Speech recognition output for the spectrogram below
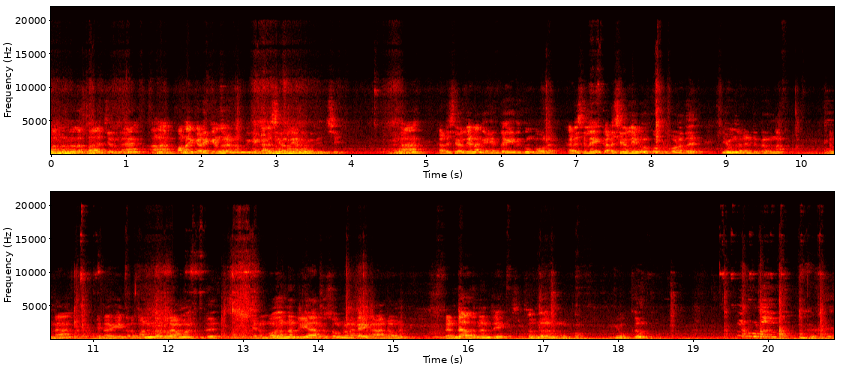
மனநிலை பாதிச்சிருந்தேன். ஆனா பணம் கிடைக்குங்கிற நம்பிக்கை கடைசி வரையும் எனக்கு இருந்துச்சு. ஏன்னா கடைசி வரையும் நாங்க எந்த இதுக்கும் போகல. கடைசியில கடைசி வரையும் எங்களை கூட்டு போனது இவங்க ரெண்டு பேரும் தான். என்ன என்ன எங்களை மனம் தளராம இருந்து என்ன முதல் நன்றி யாருக்கு சொல்லணும்னாக்கா எங்க ஆண்டவனுக்கு. ரெண்டாவது நன்றி சுந்தரனுக்கும்.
